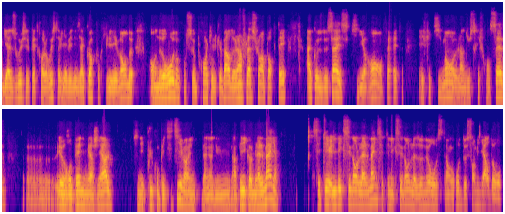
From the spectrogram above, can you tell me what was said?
gaz russe et le pétrole russe, il y avait des accords pour qu'ils les vendent en euros, donc on se prend quelque part de l'inflation importée à cause de ça, et ce qui rend en fait effectivement euh, l'industrie française euh, et européenne, de manière générale, qui n'est plus compétitive. Hein, un, pays comme l'Allemagne, c'était l'excédent de l'Allemagne, c'était l'excédent de la zone euro. C'était en gros 200 milliards d'euros.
